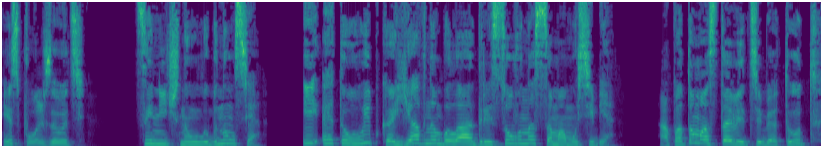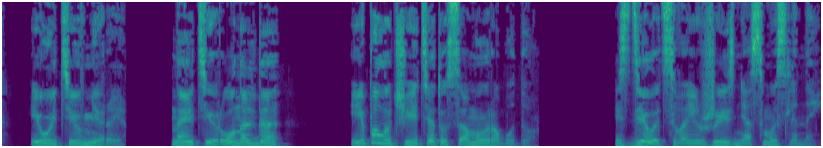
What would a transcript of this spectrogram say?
использовать». Цинично улыбнулся, и эта улыбка явно была адресована самому себе. «А потом оставить тебя тут и уйти в миры, найти Рональда и получить эту самую работу. Сделать свою жизнь осмысленной».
